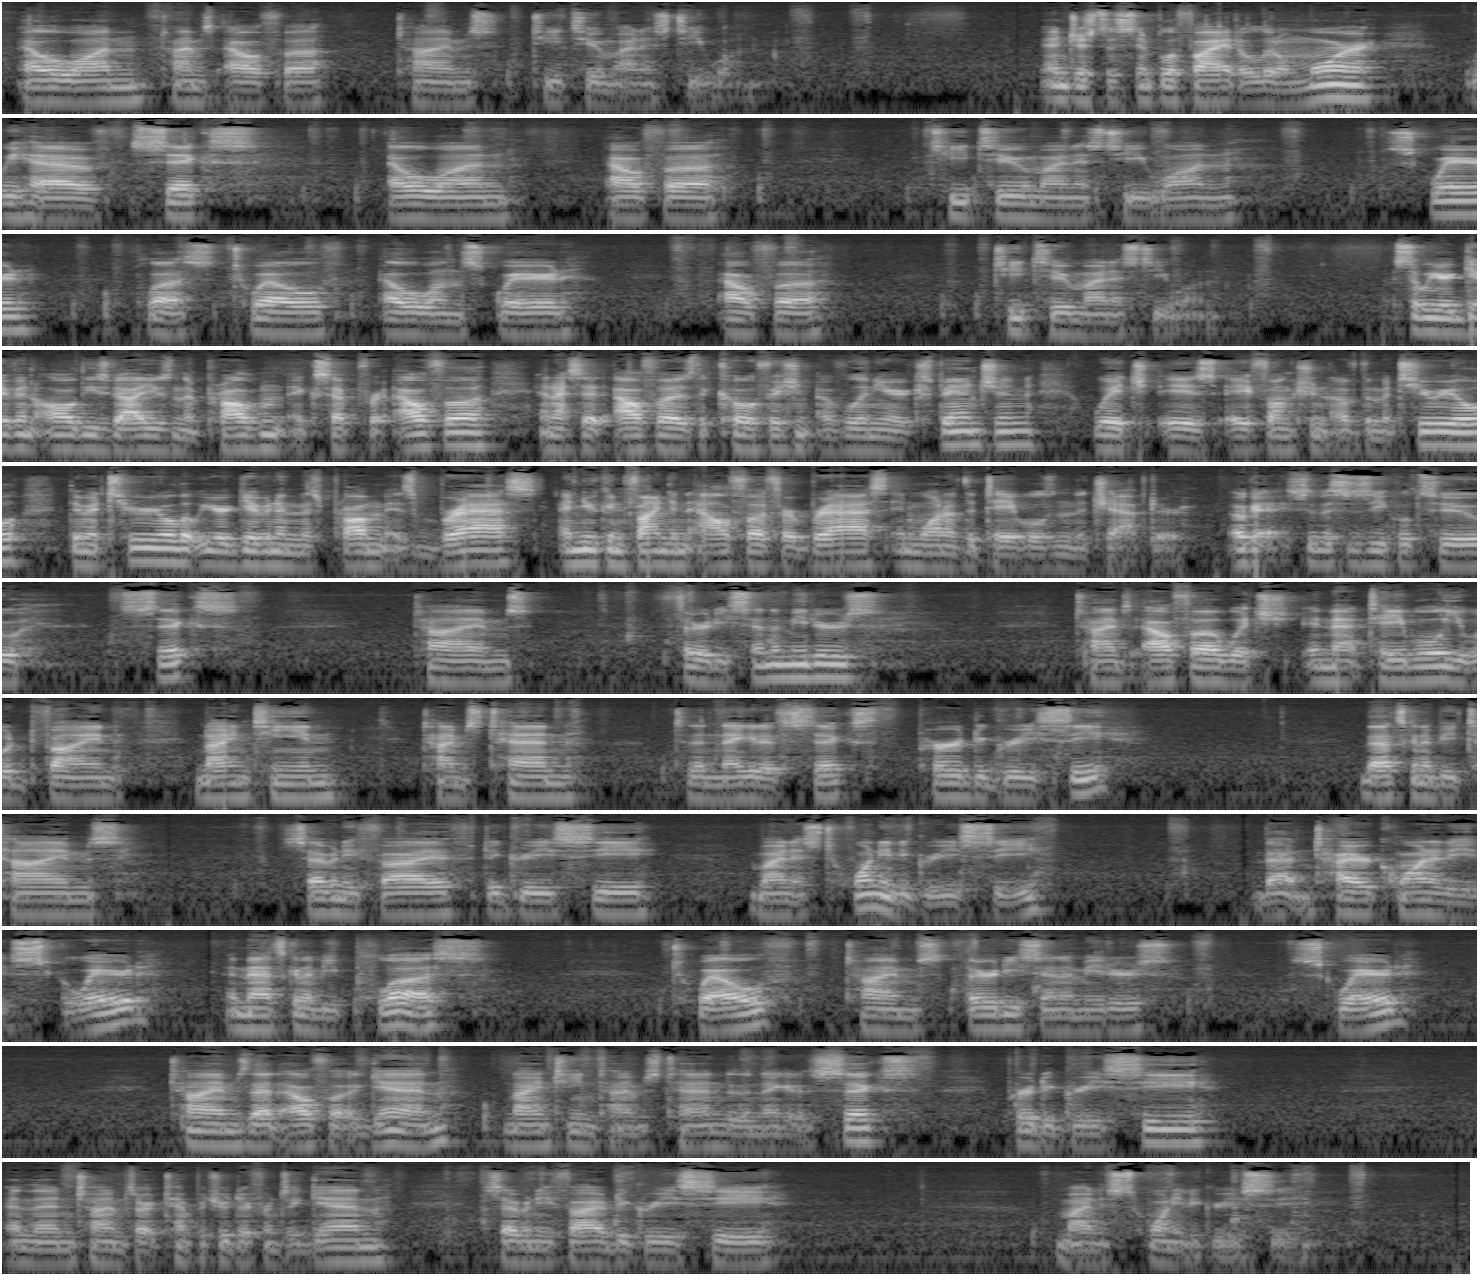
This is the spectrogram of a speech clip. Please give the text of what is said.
L1 times alpha times T2 minus T1. And just to simplify it a little more, we have 6 L1 alpha t2 minus t1 squared plus 12 L1 squared alpha t2 minus t1. So we are given all these values in the problem except for alpha, and I said alpha is the coefficient of linear expansion, which is a function of the material. The material that we are given in this problem is brass, and you can find an alpha for brass in one of the tables in the chapter. Okay, so this is equal to 6 times 30 centimeters times alpha, which in that table you would find 19 times 10 to the negative 6th per degree C. That's going to be times 75 degrees C minus 20 degrees C. That entire quantity is squared, and that's going to be plus 12 times 30 centimeters squared times that alpha again, 19 times 10 to the negative 6 per degree C, and then times our temperature difference again, 75 degrees C minus 20 degrees C.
